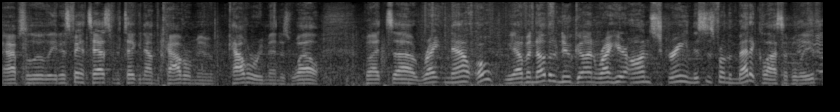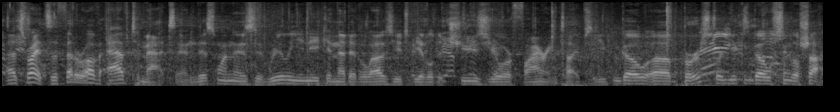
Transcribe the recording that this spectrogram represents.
Absolutely, and it's fantastic for taking down the cavalrymen, cavalrymen as well. But uh, right now, oh, we have another new gun right here on screen. This is from the medic class, I believe. That's right. It's the Fedorov Avtomat, and this one is really unique in that it allows you to be able to choose your firing type. So you can go uh, burst or you can go single shot.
